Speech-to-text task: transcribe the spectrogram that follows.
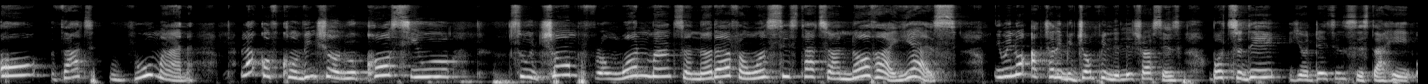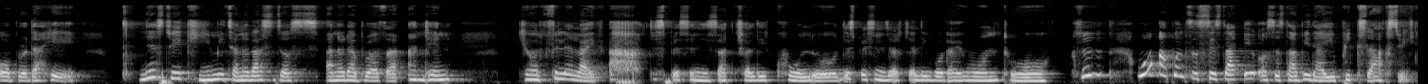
or that woman. Lack of conviction will cause you to jump from one man to another, from one sister to another. Yes. You may not actually be jumping in the literal sense, but today you're dating sister A or brother A next week you meet another sister, another brother, and then you're feeling like, ah, this person is actually cool. Oh, this person is actually what I want. Oh, what happened to sister A or sister B that you picked last week?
